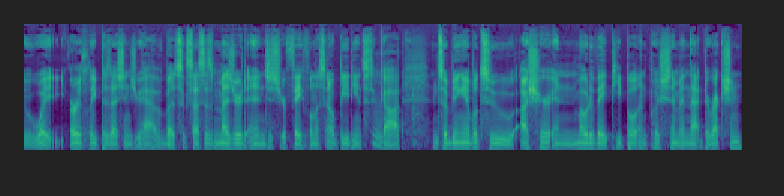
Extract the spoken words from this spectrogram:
what earthly possessions you have, but success is measured in just your faithfulness and obedience to mm. God. And so being able to usher and motivate people and push them in that direction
